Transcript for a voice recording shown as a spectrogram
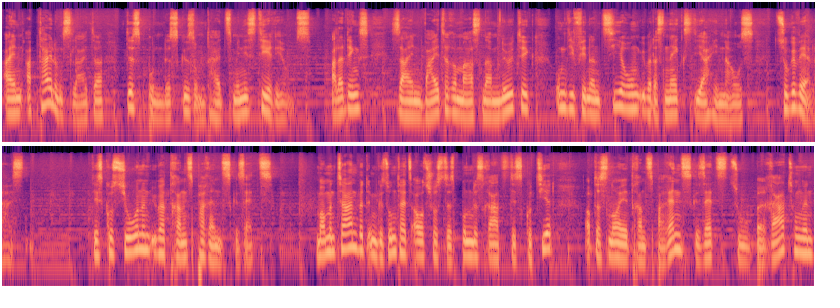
ein Abteilungsleiter des Bundesgesundheitsministeriums. Allerdings seien weitere Maßnahmen nötig, um die Finanzierung über das nächste Jahr hinaus zu gewährleisten. Diskussionen über Transparenzgesetz. Momentan wird im Gesundheitsausschuss des Bundesrats diskutiert, ob das neue Transparenzgesetz zu Beratungen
